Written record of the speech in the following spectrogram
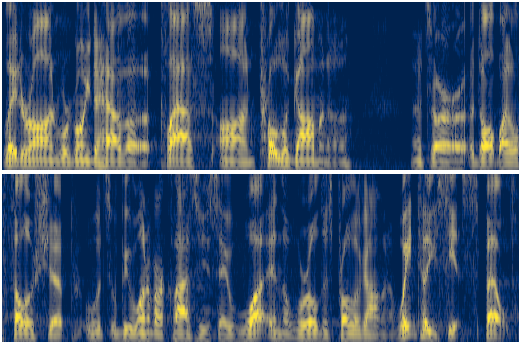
Later on, we're going to have a class on prolegomena. That's our adult Bible fellowship, which will be one of our classes. You say, What in the world is prolegomena? Wait until you see it spelled.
